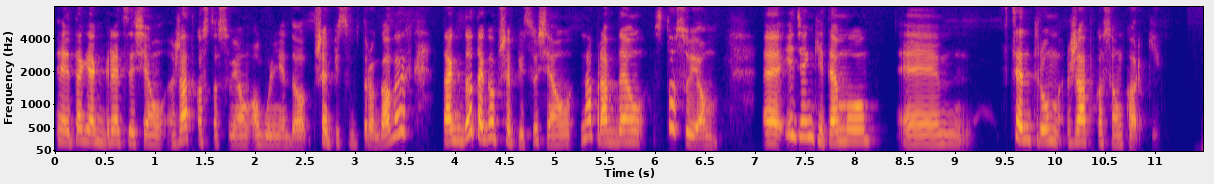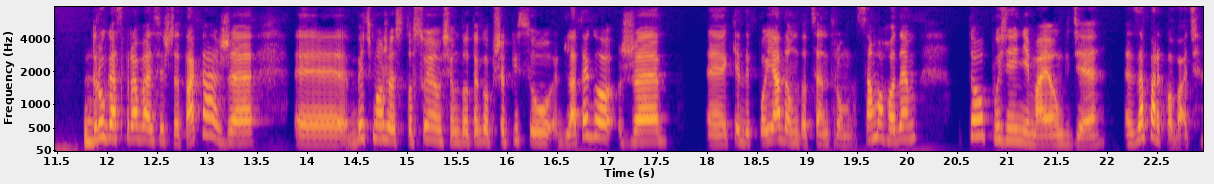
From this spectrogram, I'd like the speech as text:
e, tak jak Grecy się rzadko stosują ogólnie do przepisów drogowych, tak do tego przepisu się naprawdę stosują. E, I dzięki temu em, w centrum rzadko są korki. Druga sprawa jest jeszcze taka, że e, być może stosują się do tego przepisu dlatego, że e, kiedy pojadą do centrum samochodem, to później nie mają gdzie zaparkować.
